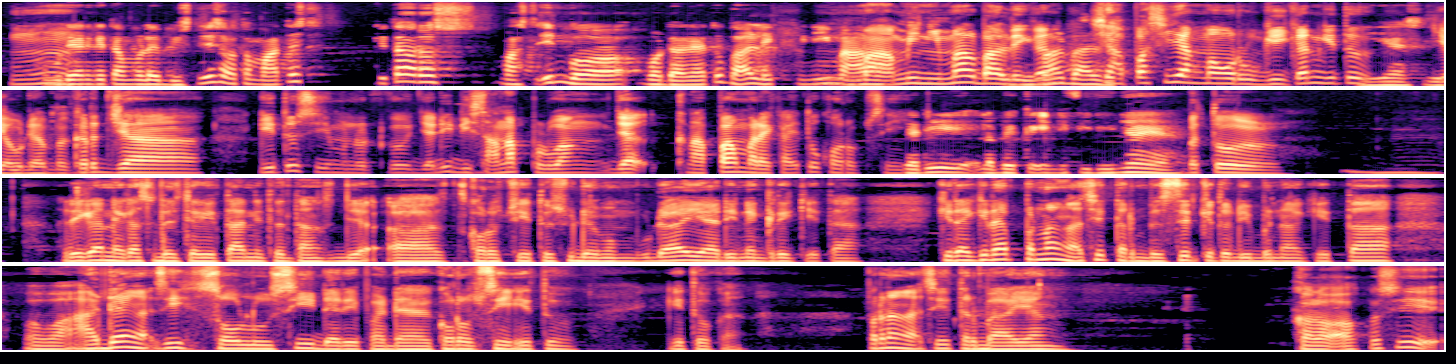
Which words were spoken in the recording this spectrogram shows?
Hmm. kemudian kita mulai bisnis otomatis kita harus mastiin bahwa modalnya itu balik minimal. Ma- minimal balik Minimal kan. balik. Siapa sih yang mau rugi kan gitu? Iya sih. Ya udah bekerja. Gitu sih menurutku. Jadi di sana peluang ja- kenapa mereka itu korupsi. Jadi lebih ke individunya ya. Betul. Tadi kan Eka sudah cerita nih tentang eh, korupsi itu sudah membudaya di negeri kita. Kira-kira pernah nggak sih terbesit gitu di benak kita bahwa ada nggak sih solusi daripada korupsi itu, gitu kan? Pernah nggak sih terbayang? Kalau aku sih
